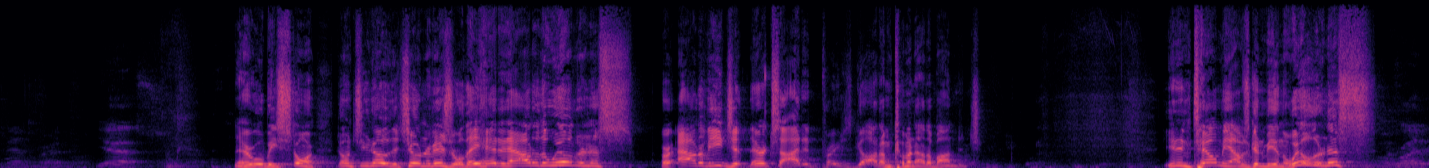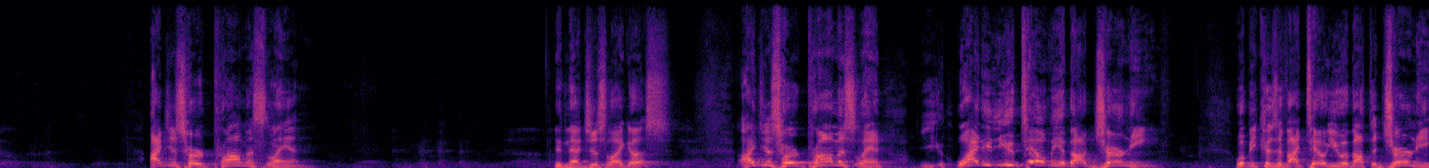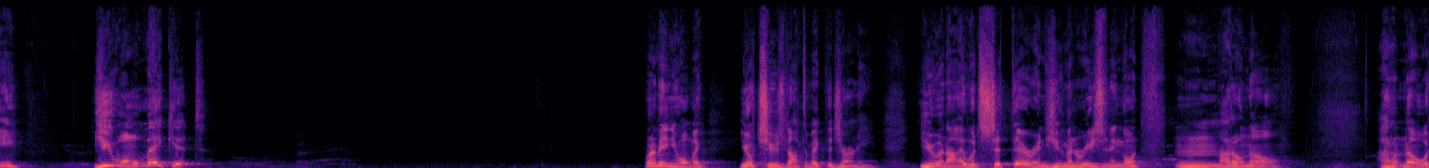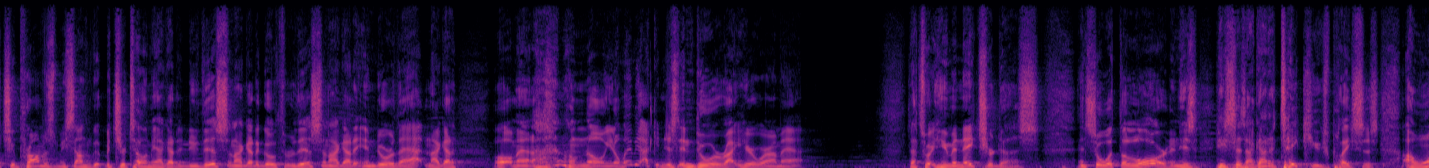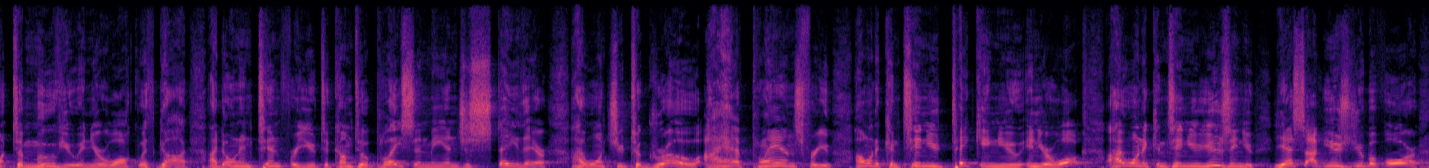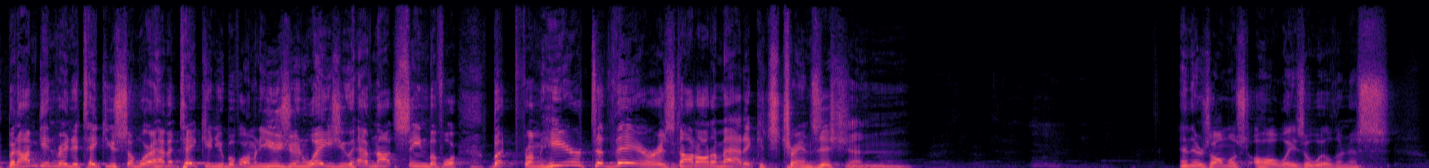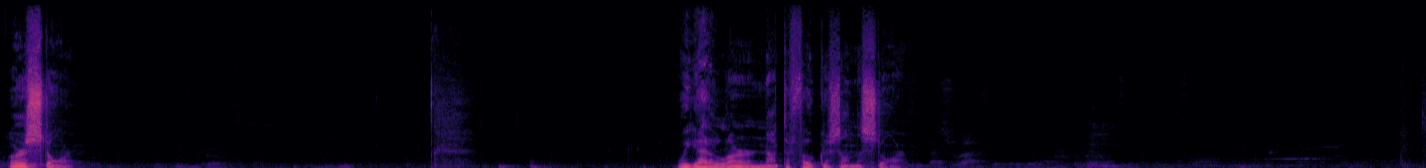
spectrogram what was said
there will be storm. Don't you know the children of Israel, they headed out of the wilderness or out of Egypt. They're excited. Praise God, I'm coming out of bondage. You didn't tell me I was going to be in the wilderness. I just heard promised land. Isn't that just like us? I just heard promised land. Why didn't you tell me about journey? Well, because if I tell you about the journey, you won't make it. What do I mean you won't make? You'll choose not to make the journey. You and I would sit there in human reasoning going, hmm, I don't know. I don't know. What you promised me sounds good, but you're telling me I got to do this and I got to go through this and I got to endure that and I got to, oh man, I don't know. You know, maybe I can just endure right here where I'm at. That's what human nature does. And so, what the Lord and His, He says, I got to take you places. I want to move you in your walk with God. I don't intend for you to come to a place in me and just stay there. I want you to grow. I have plans for you. I want to continue taking you in your walk. I want to continue using you. Yes, I've used you before, but I'm getting ready to take you somewhere I haven't taken you before. I'm going to use you in ways you have not seen before. But from here to there is not automatic, it's transition and there's almost always a wilderness or a storm. We got to learn not to focus on the storm.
